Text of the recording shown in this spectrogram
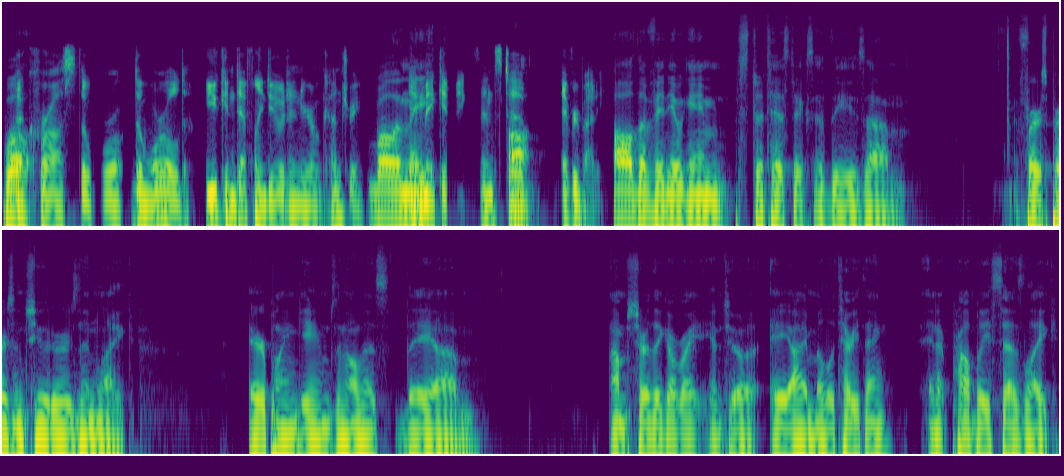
well, across the wor- the world, you can definitely do it in your own country well, and and make it make sense to all- everybody. all the video game statistics of these um, first person shooters and like airplane games and all this they um i'm sure they go right into a ai military thing and it probably says like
